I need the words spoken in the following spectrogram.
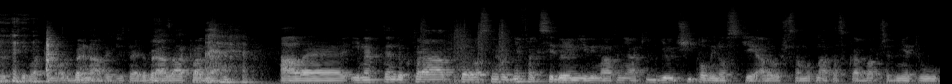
hoďky vlakem od Brna, takže to je dobrá základna. Ale jinak ten doktorát je vlastně hodně flexibilní, vy máte nějaký dílčí povinnosti, ale už samotná ta skladba předmětů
